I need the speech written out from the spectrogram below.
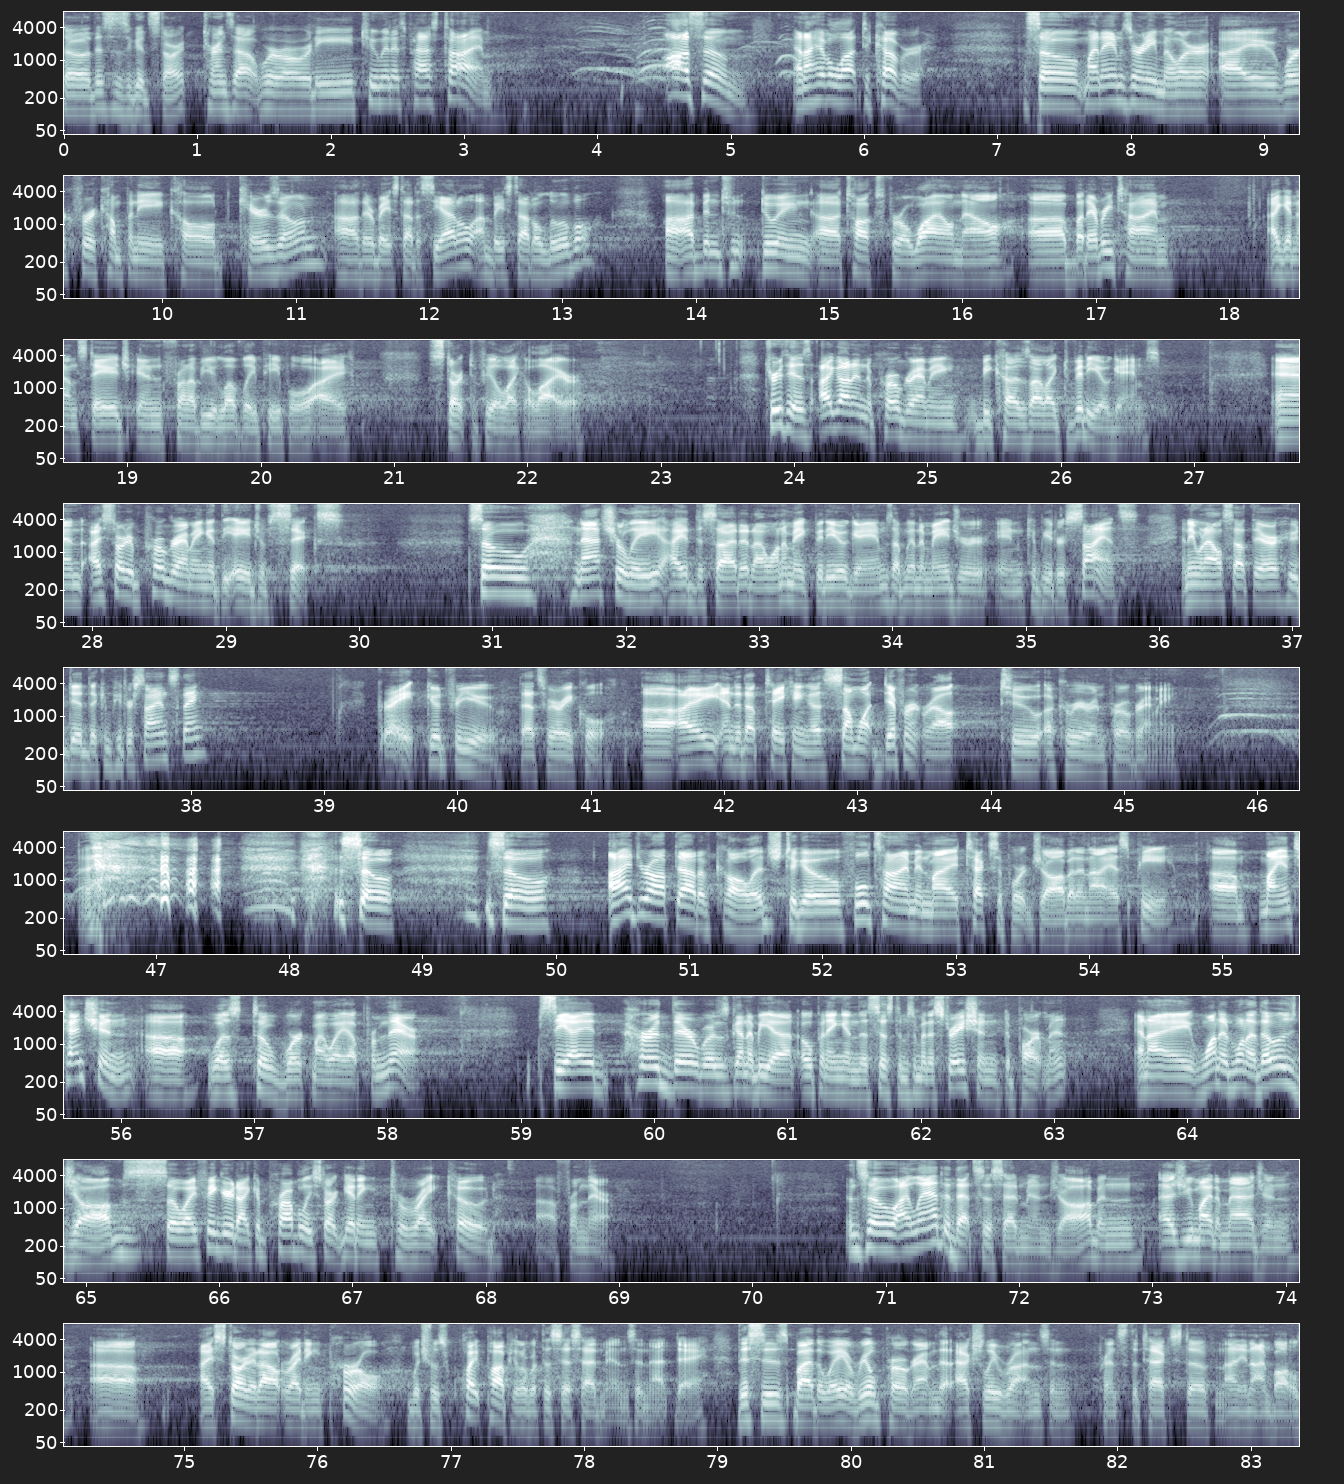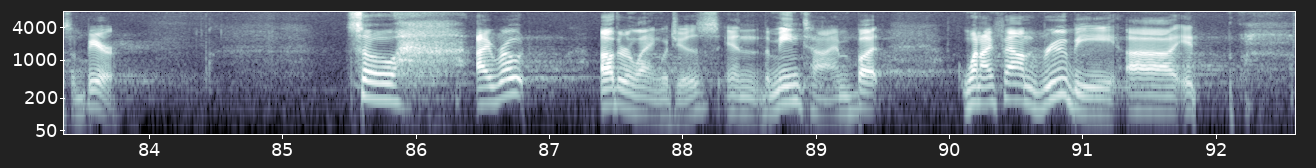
so this is a good start. Turns out we're already two minutes past time. Awesome, and I have a lot to cover. So my name is Ernie Miller. I work for a company called CareZone. Uh, they're based out of Seattle. I'm based out of Louisville. Uh, I've been doing uh, talks for a while now, uh, but every time I get on stage in front of you lovely people, I start to feel like a liar. Truth is, I got into programming because I liked video games. And I started programming at the age of six. So naturally, I had decided I want to make video games. I'm going to major in computer science. Anyone else out there who did the computer science thing? Great, good for you. That's very cool. Uh, I ended up taking a somewhat different route to a career in programming. so, so I dropped out of college to go full-time in my tech support job at an ISP. Um, my intention uh, was to work my way up from there. See, I had heard there was going to be an opening in the systems administration department, and I wanted one of those jobs, so I figured I could probably start getting to write code uh, from there. And so I landed that sysadmin job, and as you might imagine, uh, I started out writing Perl, which was quite popular with the sysadmins in that day. This is, by the way, a real program that actually runs and prints the text of 99 bottles of beer. So I wrote other languages in the meantime, but when I found Ruby, uh, it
